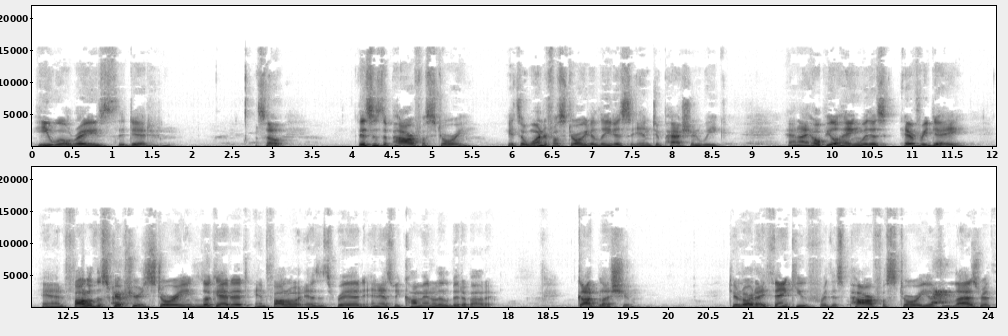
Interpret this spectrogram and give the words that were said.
he will raise the dead. So, this is a powerful story. It's a wonderful story to lead us into Passion Week. And I hope you'll hang with us every day and follow the scriptures story, look at it, and follow it as it's read and as we comment a little bit about it. God bless you. Dear Lord, I thank you for this powerful story of Lazarus,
